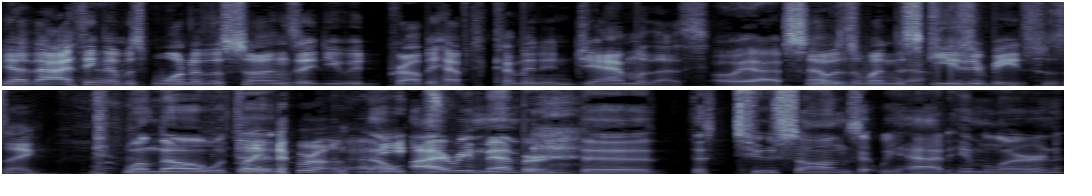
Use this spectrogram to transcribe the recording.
Yeah, that, I think Yeah. that was one of the songs that you would probably have to come in and jam with us. Oh yeah, absolutely. That was when the Yeah. Skeezer Beats was like Well, no, the, the wrong no, beats. I remember the the two songs that we had him learn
